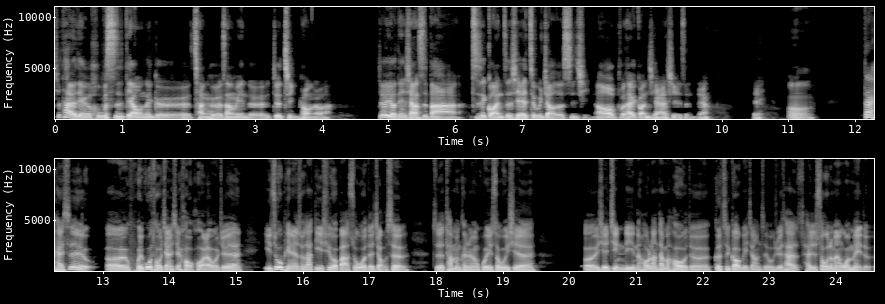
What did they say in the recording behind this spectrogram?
就他有点忽视掉那个场合上面的就情况了吧。就有点像是把只管这些主角的事情，然后不太管其他学生这样。对，嗯，但还是呃，回过头讲一些好话啦。我觉得以作品来说，他的确有把所有的角色，就是他们可能回收一些呃一些经历，然后让他们好好的各自告别这样子。我觉得他还是收的蛮完美的。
